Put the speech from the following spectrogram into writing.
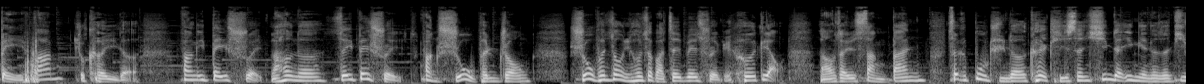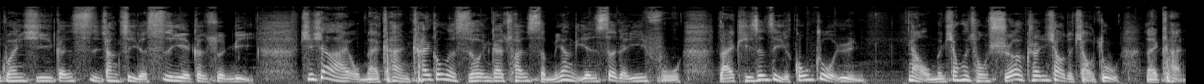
北方就可以了。放一杯水，然后呢，这一杯水放十五分钟，十五分钟以后再把这杯水给喝掉，然后再去上班。这个布局呢，可以提升新的一年的人际关系，跟事让自己的事业更顺利。接下来我们来看开工的时候应该穿什么样颜色的衣服，来提升自己的工作运。那我们将会从十二生肖的角度来看，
